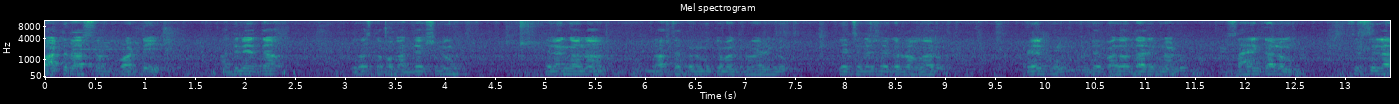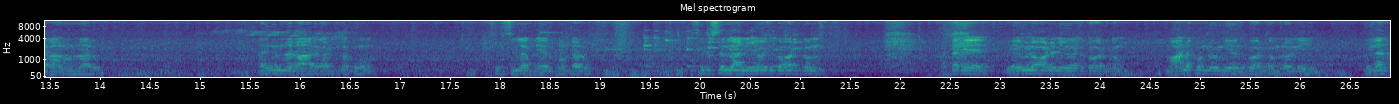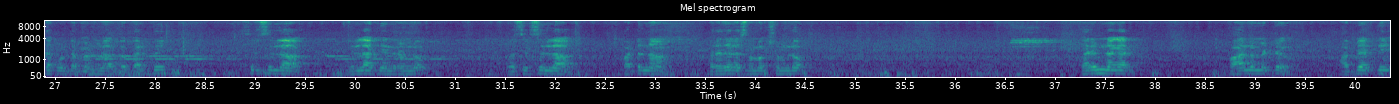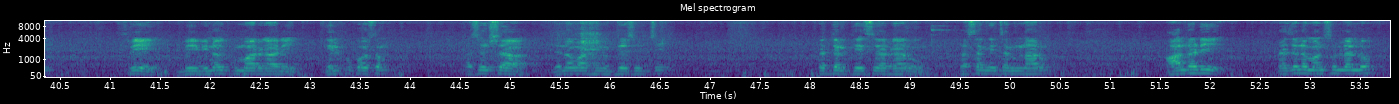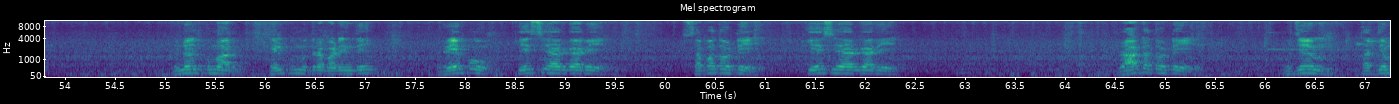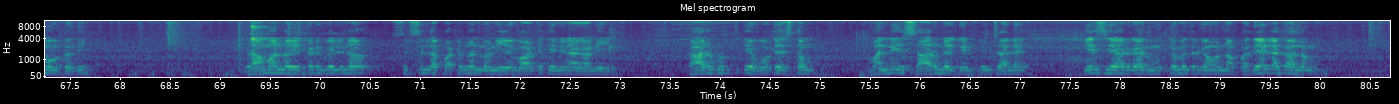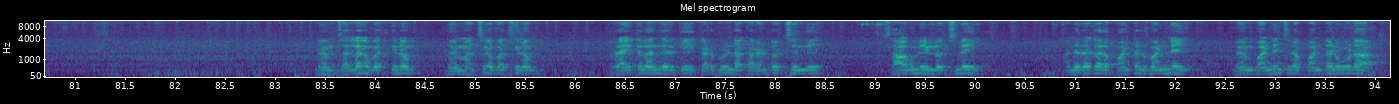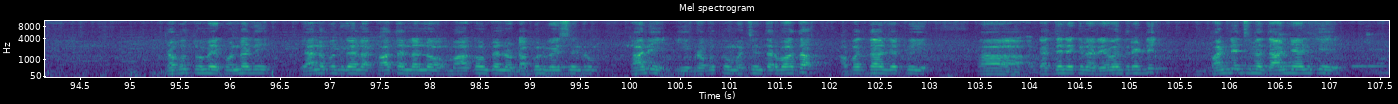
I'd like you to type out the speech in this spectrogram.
భారత రాష్ట్ర పార్టీ అధినేత వ్యవస్థాపక అధ్యక్షులు తెలంగాణ రాష్ట్ర తొలి ముఖ్యమంత్రి వర్యులు కె. చంద్రశేఖరరావు గారు రేపు అంటే పదవ తారీఖు నాడు సాయంకాలం సిరిసిల్ల రానున్నారు. ఐదున్నర ఆరు గంటలకు సిరిసిల్లకు చేరుకుంటారు. సిరిసిల్ల నియోజకవర్గం అట్లాగే వేములవాడ నియోజకవర్గం మానకొండూరు నియోజకవర్గంలోని ఇల్లంతకుంట మండలాలతో కలిపి సిరిసిల్ల జిల్లా కేంద్రంలో సిరిసిల్ల పట్టణ ప్రజల సమక్షంలో కరీంనగర్ పార్లమెంటు అభ్యర్థి శ్రీ బి. వినోద్ కుమార్ గారి గెలుపు కోసం అశేష జనవాహిని ఉద్దేశించి పెద్దలు కేసీఆర్ గారు ప్రసంగించనున్నారు. ఆల్రెడీ ప్రజల మనసులలో వినోద్ కుమార్ గెలుపు ముద్ర పడింది. రేపు కేసీఆర్ గారి సభతోటి కేసీఆర్ గారి రాకతోటి విజయం తథ్యమవుతుంది గ్రామాల్లో ఎక్కడికి వెళ్ళినా సిరిసిల్ల పట్టణంలోని ఏ వార్డుకి వెళ్ళినా కానీ కారు గుర్తుకే ఓటేస్తాం. మళ్ళీ సారునే గెలిపించాలి. కేసీఆర్ గారు ముఖ్యమంత్రిగా ఉన్న పదేళ్ళ కాలం మేము చల్లగా బతికినాం మేము మంచిగా బతికినాం. రైతులందరికీ కడుపు నిండా కరెంట్ వచ్చింది సాగునీళ్ళు వచ్చినాయి అన్ని రకాల పంటలు పండినాయి. మేము పండించిన పంటను కూడా ప్రభుత్వమే కొన్నది. ఏళ్ళ పొద్దుగాల ఖాతాలలో మా అకౌంట్లలో డబ్బులు వేసిండ్రు. కానీ ఈ ప్రభుత్వం వచ్చిన తర్వాత అబద్ధాలు చెప్పి గద్దెనెక్కిన రేవంత్ రెడ్డి పండించిన ధాన్యానికి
